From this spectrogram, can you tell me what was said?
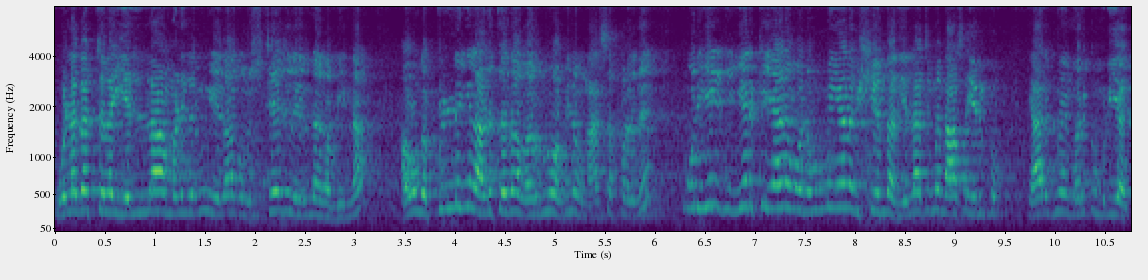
உலகத்தில் எல்லா மனிதருக்கும் ஏதாவது ஒரு ஸ்டேஜில் இருந்தாங்க அப்படின்னா அவங்க பிள்ளைங்கள் அடுத்ததாக வரணும் அப்படின்னு அவங்க ஆசைப்படுறது ஒரு இய- இயற்கையான ஒரு உண்மையான விஷயம் தான் அது எல்லாத்துக்குமே அந்த ஆசை இருக்கும். யாருக்குமே மறுக்க முடியாது.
